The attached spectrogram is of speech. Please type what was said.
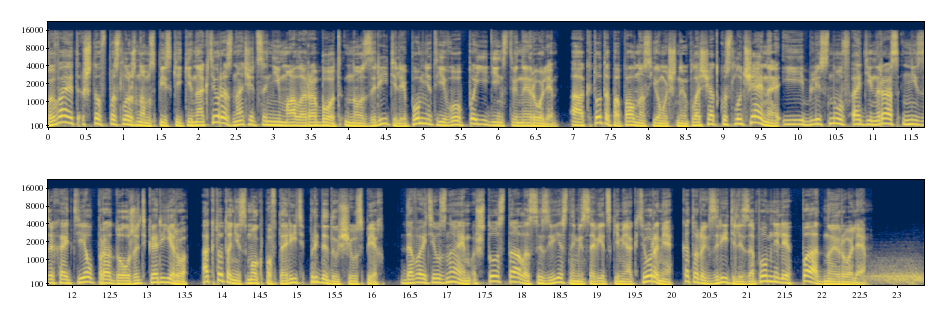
Бывает, что в послужном списке киноактера значится немало работ, но зрители помнят его по единственной роли. А кто-то попал на съемочную площадку случайно и, блеснув один раз, не захотел продолжить карьеру, а кто-то не смог повторить предыдущий успех. Давайте узнаем, что стало с известными советскими актерами, которых зрители запомнили по одной роли.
